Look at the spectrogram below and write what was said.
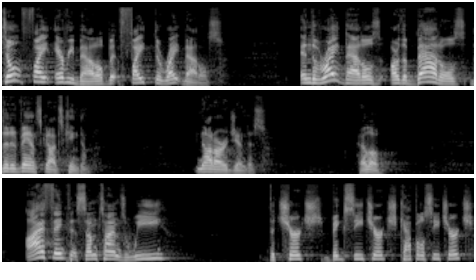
Don't fight every battle, but fight the right battles. And the right battles are the battles that advance God's kingdom, not our agendas. Hello. I think that sometimes we, the church, big C church, capital C church,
